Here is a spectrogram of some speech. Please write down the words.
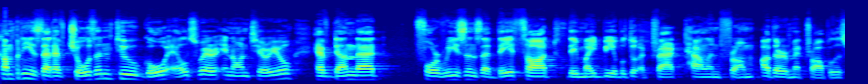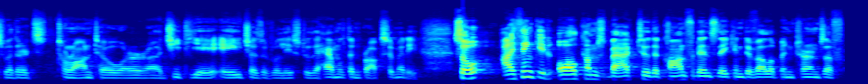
companies that have chosen to go elsewhere in Ontario have done that for reasons that they thought they might be able to attract talent from other metropolis, whether it's Toronto or uh, GTA-H as it relates to the Hamilton proximity. So I think it all comes back to the confidence they can develop in terms of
